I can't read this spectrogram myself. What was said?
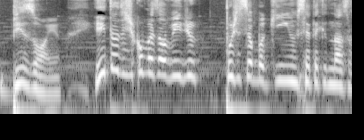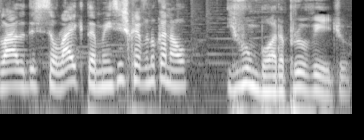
bizonho. Então, deixa eu começar o vídeo, puxa seu banquinho, senta aqui do nosso lado, deixa seu like também, se inscreve no canal e vambora pro vídeo.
